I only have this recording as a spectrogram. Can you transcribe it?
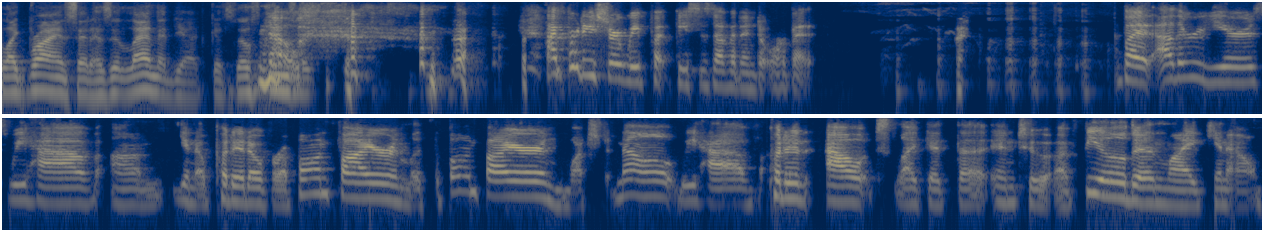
like Brian said, has it landed yet? Because those no. Are... I'm pretty sure we put pieces of it into orbit. but other years we have um, you know put it over a bonfire and lit the bonfire and watched it melt we have put it out like at the into a field and like you know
